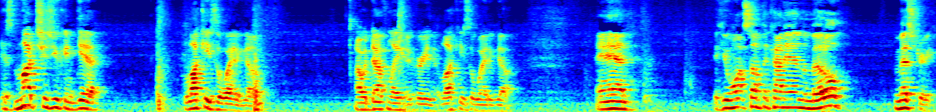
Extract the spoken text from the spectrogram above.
as much as you can get, Lucky's the way to go. I would definitely agree that Lucky's the way to go. And if you want something kind of in the middle, Mystery.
